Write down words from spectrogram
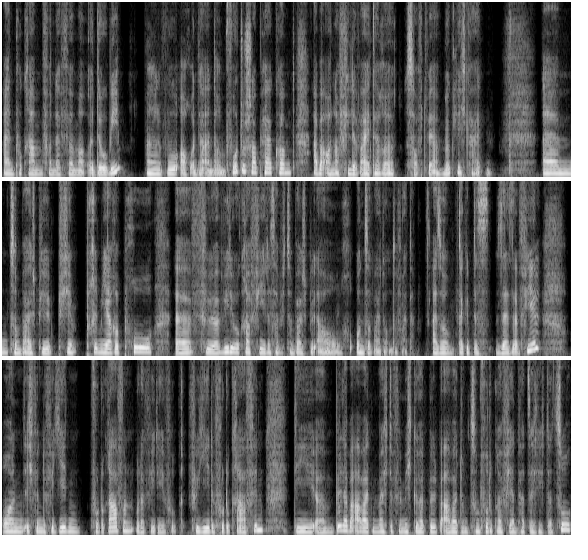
ein Programm von der Firma Adobe äh, wo auch unter anderem Photoshop herkommt, aber auch noch viele weitere Softwaremöglichkeiten ähm, zum Beispiel Premiere Pro äh, für Videografie, das habe ich zum Beispiel auch und so weiter und so weiter. Also da gibt es sehr, sehr viel und ich finde für jeden Fotografen oder für, die, für jede Fotografin, die ähm, Bilder bearbeiten möchte. Für mich gehört Bildbearbeitung zum Fotografieren tatsächlich dazu.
